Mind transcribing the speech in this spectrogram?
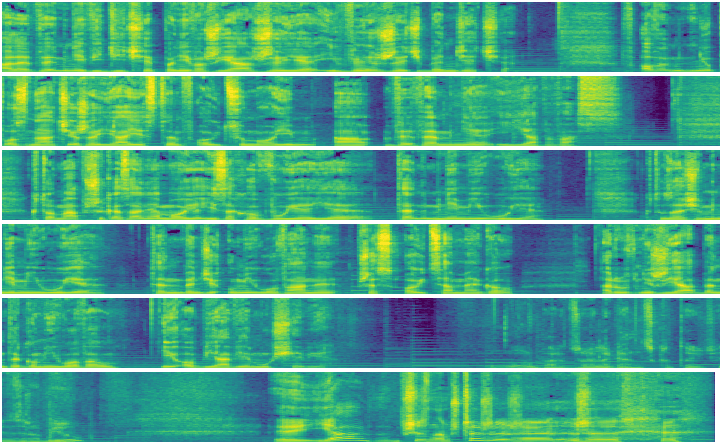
Ale wy mnie widzicie, ponieważ ja żyję i wy żyć będziecie. W owym dniu poznacie, że ja jestem w Ojcu moim, a wy we mnie i ja w was. Kto ma przykazania moje i zachowuje je, ten mnie miłuje. Kto zaś mnie miłuje, ten będzie umiłowany przez Ojca mego, a również ja będę go miłował i objawię mu siebie. No, bardzo elegancko to ojciec zrobił. Y, Ja przyznam szczerze, że, że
